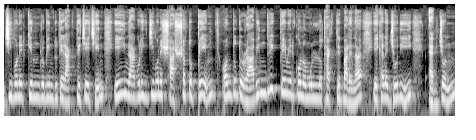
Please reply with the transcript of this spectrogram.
জীবনের কেন্দ্রবিন্দুতে রাখতে চেয়েছেন, এই নাগরিক জীবনের শাশ্বত প্রেম, অন্তত রাবীন্দ্রিক প্রেমের কোনো মূল্য থাকতে পারে না। এখানে যদি একজন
